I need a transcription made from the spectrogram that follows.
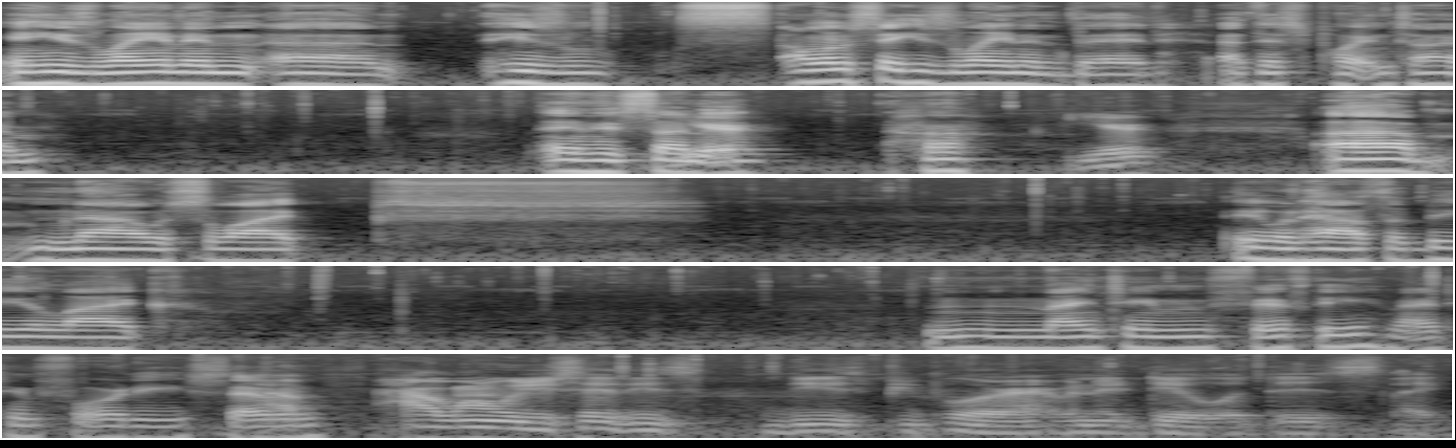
And he's laying in. Uh, he's I want to say he's laying in bed at this point in time. And his son, Year, huh? year. Um, now it's like it would have to be like 1950, 1947. How, how long would you say these these people are having to deal with these like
